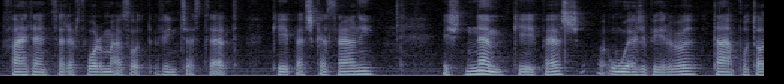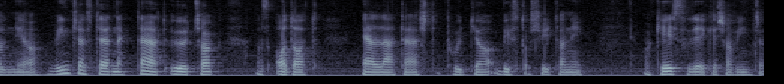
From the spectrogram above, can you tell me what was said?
fájrendszerre formázott Winchester-t képes kezelni, és nem képes USB-ről tápot adni a Winchesternek, tehát ő csak az adat ellátást tudja biztosítani. A készülék és a Winchester.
